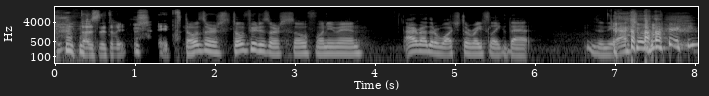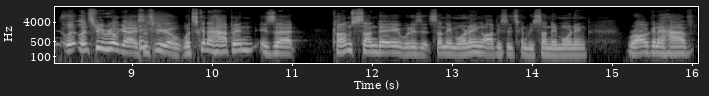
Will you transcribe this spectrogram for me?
That's literally it. Those are those videos are so funny, man. I'd rather watch the race like that than the actual race. Let, us be real, guys. Let's be real. What's gonna happen is that come Sunday, what is it? Sunday morning. Obviously, it's gonna be Sunday morning. We're all gonna have,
